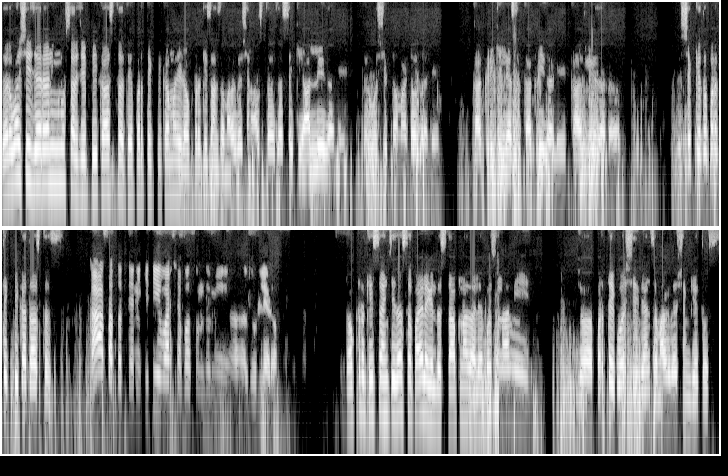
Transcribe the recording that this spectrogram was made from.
दरवर्षी जे रनिंगनुसार जे पीक असतं ते प्रत्येक पिकामध्ये डॉक्टर किसानचं मार्गदर्शन असतं. जसं की आले झाले दरवर्षी टोमॅटो झाले काकडी केली असं काकडी झाले कारले झालं शक्यतो प्रत्येक पिकात असतंच. का सातत्याने? किती वर्षापासून तुम्ही अं, जोडले डॉक्टर? डॉक्टर किसानची जसं पाहायला गेलं तर स्थापना झाल्यापासून आम्ही जेव्हा प्रत्येक वर्षी त्यांचं मार्गदर्शन घेतोच.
